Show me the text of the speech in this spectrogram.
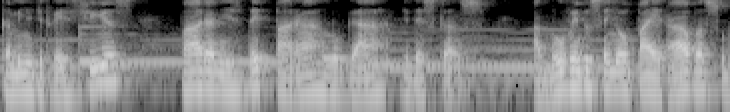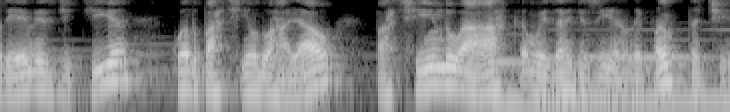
caminho de três dias, para lhes deparar lugar de descanso. A nuvem do Senhor pairava sobre eles de dia, quando partiam do arraial, partindo a arca, Moisés dizia: Levanta-te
